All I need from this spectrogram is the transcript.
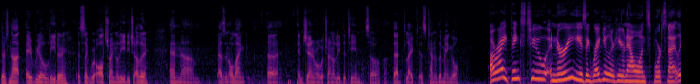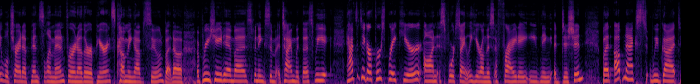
there's not a real leader. It's like we're all trying to lead each other, and um, as an O line, uh, in general, we're trying to lead the team. So uh, that like is kind of the main goal. All right. Thanks to Nuri. He is a regular here now on Sports Nightly. We'll try to pencil him in for another appearance coming up soon, but uh, appreciate him uh, spending some time with us. We have to take our first break here on Sports Nightly here on this Friday evening edition. But up next, we've got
